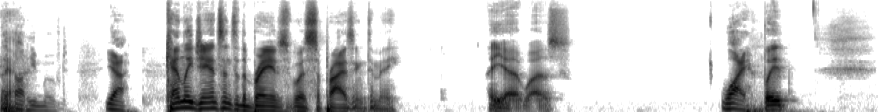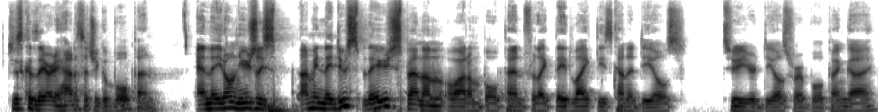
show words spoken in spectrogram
I Yeah. thought he moved. Yeah. Kenley Jansen to the Braves was surprising to me. Yeah, it was. Why? But just because they already had such a good bullpen, and they don't usually. I mean, they do. They usually spend on a lot on bullpen for like they like these kind of deals, two year deals for a bullpen guy,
